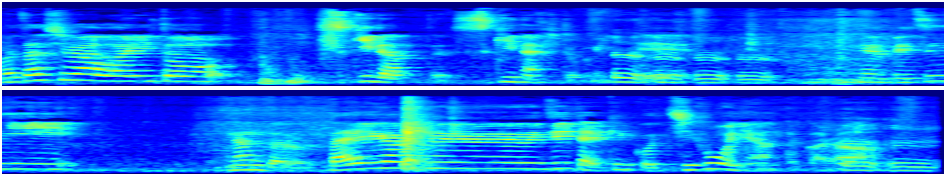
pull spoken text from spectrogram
私は割と好きだった好きな人がいて、うんうん別になんだろう大学自体結構地方にあったから、うんうん。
